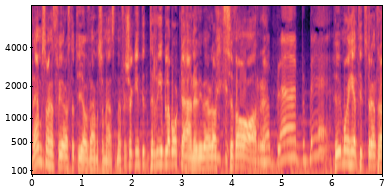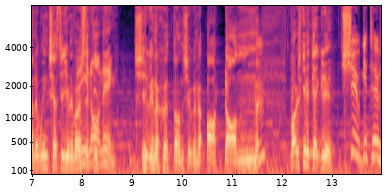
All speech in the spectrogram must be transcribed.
Vem som helst får göra staty av vem som helst, men försök inte dribbla bort det här nu. Vi behöver ha ett svar. Bla, bla, bla. Hur många heltidsstudenter hade Winchester University Ingen aning. 2017, 2018? Mhm. Vad har du skrivit Gry? 20 000.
